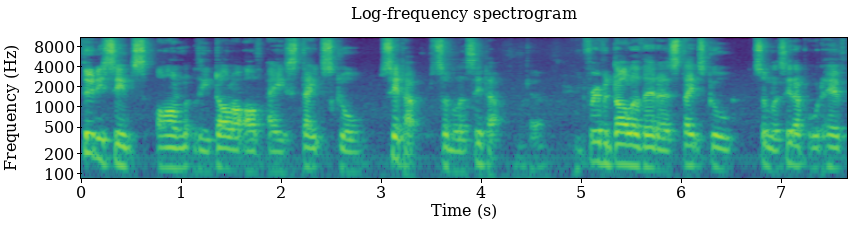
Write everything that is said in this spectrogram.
30 cents on the dollar of a state school setup, similar setup. For every dollar that a state school similar setup would have,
